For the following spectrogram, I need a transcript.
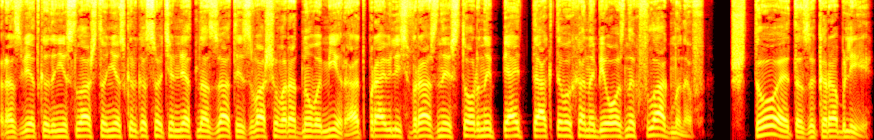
Разведка донесла, что несколько сотен лет назад из вашего родного мира отправились в разные стороны пять тактовых анабиозных флагманов. Что это за корабли?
